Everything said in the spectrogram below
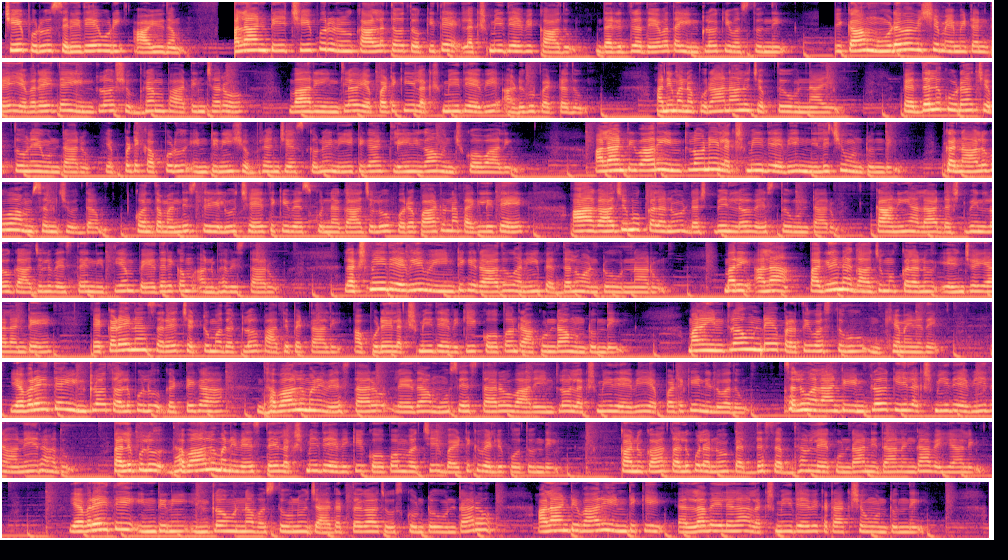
చీపురు శనిదేవుడి ఆయుధం. అలాంటి చీపురును కాళ్ళతో తొక్కితే లక్ష్మీదేవి కాదు దరిద్ర దేవత ఇంట్లోకి వస్తుంది. ఇక మూడవ విషయం ఏమిటంటే ఎవరైతే ఇంట్లో శుభ్రం పాటించారో వారి ఇంట్లో ఎప్పటికీ లక్ష్మీదేవి అడుగు పెట్టదు అని మన పురాణాలు చెప్తూ ఉన్నాయి. పెద్దలు కూడా చెప్తూనే ఉంటారు ఎప్పటికప్పుడు ఇంటిని శుభ్రం చేసుకుని నీట్గా క్లీన్గా ఉంచుకోవాలి. అలాంటి వారి ఇంట్లోనే లక్ష్మీదేవి నిలిచి ఉంటుంది. ఇక నాలుగో అంశం చూద్దాం. కొంతమంది స్త్రీలు చేతికి వేసుకున్న గాజులు పొరపాటున పగిలితే ఆ గాజు ముక్కలను డస్ట్బిన్లో వేస్తూ ఉంటారు. కానీ అలా డస్ట్బిన్లో గాజులు వేస్తే నిత్యం పేదరికం అనుభవిస్తారు. లక్ష్మీదేవి మీ ఇంటికి రాదు అని పెద్దలు అంటూ ఉన్నారు. మరి అలా పగిలిన గాజు ముక్కలను ఏం చేయాలంటే ఎక్కడైనా సరే చెట్టు మొదట్లో పాతి పెట్టాలి. అప్పుడే లక్ష్మీదేవికి కోపం రాకుండా ఉంటుంది. మన ఇంట్లో ఉండే ప్రతి వస్తువు ముఖ్యమైనదే. ఎవరైతే ఇంట్లో తలుపులు గట్టిగా ధబాలుమని వేస్తారో లేదా మూసేస్తారో వారి ఇంట్లో లక్ష్మీదేవి ఎప్పటికీ నిలవదు. అసలు అలాంటి ఇంట్లోకి లక్ష్మీదేవి రానే రాదు. తలుపులు ధబాలుమని వేస్తే లక్ష్మీదేవికి కోపం వచ్చి బయటికి వెళ్ళిపోతుంది. కనుక తలుపులను పెద్ద శబ్దం లేకుండా నిదానంగా వెయ్యాలి. ఎవరైతే ఇంటిని ఇంట్లో ఉన్న వస్తువును జాగ్రత్తగా చూసుకుంటూ ఉంటారో అలాంటి వారి ఇంటికి ఎల్లవేళలా లక్ష్మీదేవి కటాక్షం ఉంటుంది.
